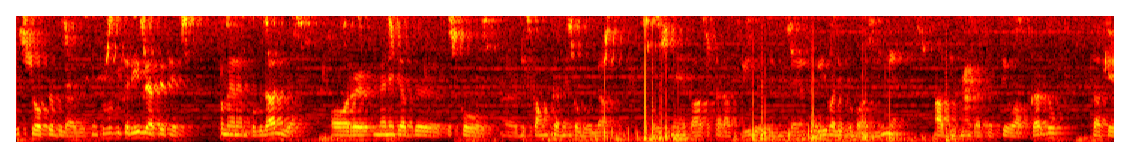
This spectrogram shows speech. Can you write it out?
इस शॉप पर बुला लिया, क्योंकि वो भी करीब रहते थे तो मैंने उनको बुला लिया और मैंने जब उसको डिस्काउंट करने को बोला तो उसने कहा कि, सर, आप फ्री ले लें मैंने फ्री वाली तो बात नहीं है। आप जितना कर सकते हो, आप कर दो, ताकि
